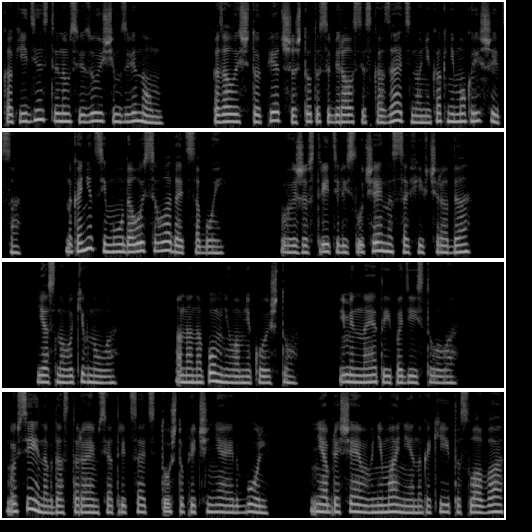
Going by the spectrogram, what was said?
как единственным связующим звеном. Казалось, что Петша что-то собирался сказать, но никак не мог решиться. Наконец ему удалось совладать с собой. «Вы же встретились случайно с Софи вчера, да?» Я снова кивнула. Она напомнила мне кое-что. Именно это и подействовало. Мы все иногда стараемся отрицать то, что причиняет боль, не обращаем внимания на какие-то слова,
